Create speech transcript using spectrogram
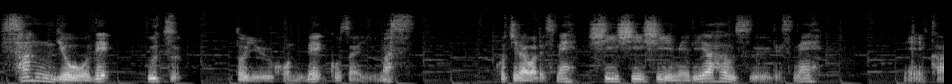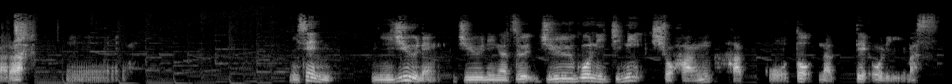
産業で打つという本でございます。こちらはですね、CCC メディアハウスですね、えー、から、えー、2020年12月15日に初版発行となっております。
